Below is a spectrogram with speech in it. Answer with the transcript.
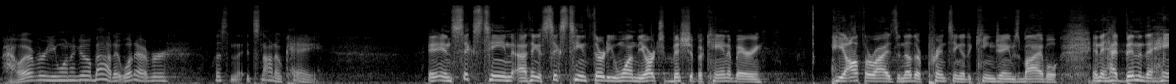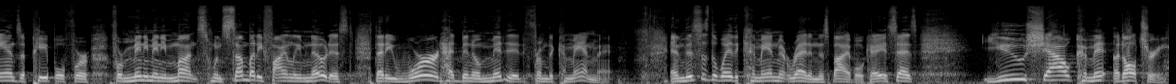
however you want to go about it, whatever, listen, it's not okay. In 16, I think it's 1631, the Archbishop of Canterbury he authorized another printing of the King James Bible. And it had been in the hands of people for, for many, many months when somebody finally noticed that a word had been omitted from the commandment. And this is the way the commandment read in this Bible, okay? It says, You shall commit adultery.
